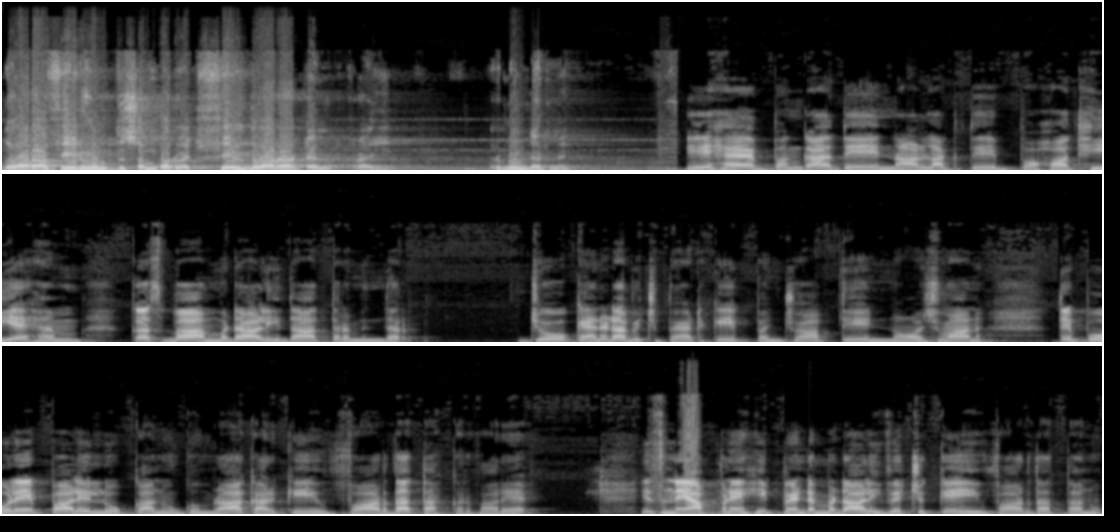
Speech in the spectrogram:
ਦੁਬਾਰਾ ਫਿਰ ਹੁਣ ਦਸੰਬਰ ਵਿੱਚ ਫਿਰ ਦੁਬਾਰਾ ਅਟੈਂਪਟ ਕਰਾਈ ਰਮਿੰਦਰ ਨੇ। ਇਹ ਹੈ ਬੰਗਾ ਦੇ ਨਾਲ ਲੱਗਦੇ ਬਹੁਤ ਹੀ ਅਹਿਮ ਕਸਬਾ ਮਡਾਲੀ ਦਾ ਧਰਮਿੰਦਰ। ਜੋ ਕੈਨੇਡਾ ਵਿੱਚ ਬੈਠ ਕੇ ਪੰਜਾਬ ਦੇ ਨੌਜਵਾਨ ਤੇ ਭੋਲੇ ਭਾਲੇ ਲੋਕਾਂ ਨੂੰ ਗੁੰਮਰਾਹ ਕਰਕੇ ਵਾਰਦਾਤਾਂ ਕਰਵਾ ਰਿਹਾ ਹੈ। ਇਸ ਨੇ ਆਪਣੇ ਹੀ ਪਿੰਡ ਮਡਾਲੀ ਵਿੱਚ ਕਈ ਵਾਰਦਾਤਾਂ ਨੂੰ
